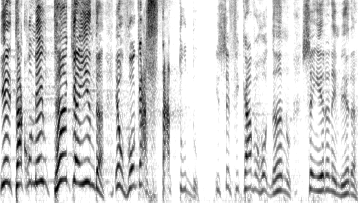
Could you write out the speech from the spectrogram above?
E ele está com meio tanque ainda. Eu vou gastar tudo. E você ficava rodando sem eira nem beira.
